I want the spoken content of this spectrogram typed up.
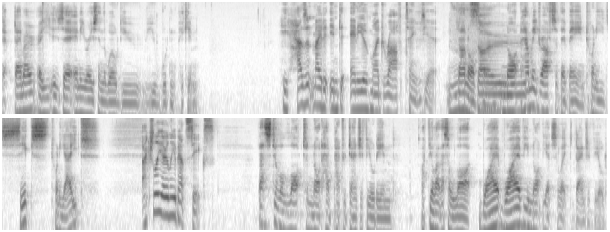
Yeah, Damo. Is there any reason in the world you you wouldn't pick him? He hasn't made it into any of my draft teams yet. None of So- them. Not how many drafts have there been? 26, 28? Actually, only about six. That's still a lot to not have Patrick Dangerfield in. I feel like that's a lot. Why why have you not yet selected Dangerfield?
